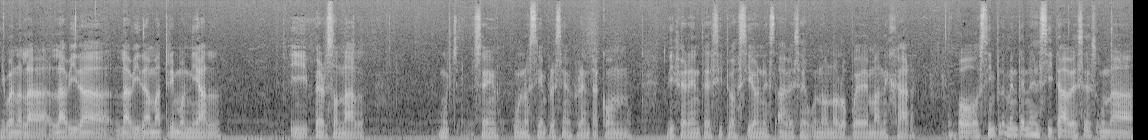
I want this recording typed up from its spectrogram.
Y bueno, la, la, vida, la vida matrimonial y personal, uno siempre se enfrenta con diferentes situaciones, a veces uno no lo puede manejar o simplemente necesita a veces una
